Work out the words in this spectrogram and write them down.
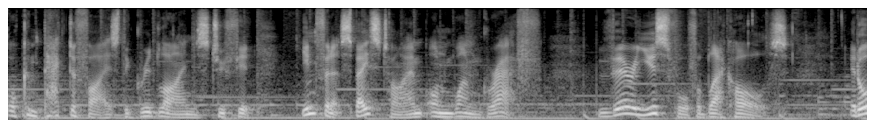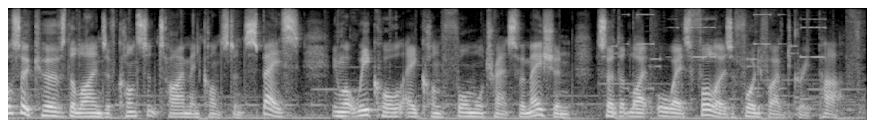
or compactifies the grid lines to fit infinite space-time on one graph very useful for black holes. It also curves the lines of constant time and constant space in what we call a conformal transformation so that light always follows a 45 degree path.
